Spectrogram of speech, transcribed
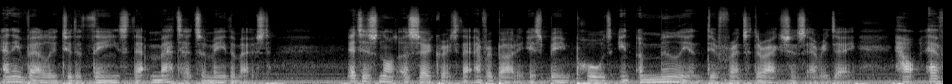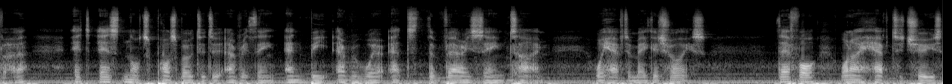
any value to the things that matter to me the most. It is not a secret that everybody is being pulled in a million different directions every day. However, it is not possible to do everything and be everywhere at the very same time. We have to make a choice. Therefore, when I have to choose,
